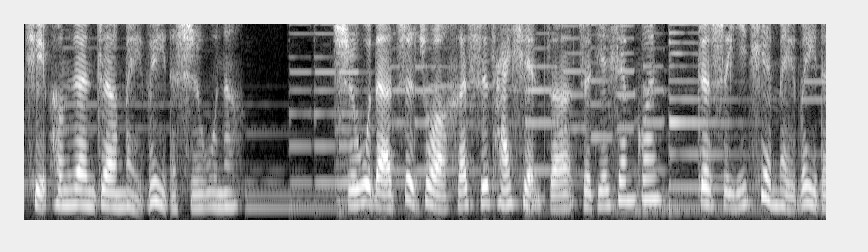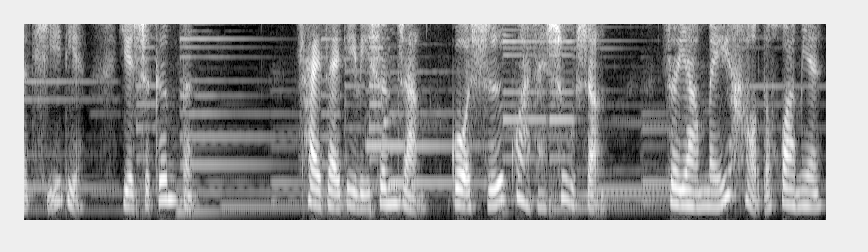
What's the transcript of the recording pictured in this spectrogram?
去烹饪这美味的食物呢？食物的制作和食材选择直接相关，这是一切美味的起点，也是根本。菜在地里生长，果实挂在树上，这样美好的画面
